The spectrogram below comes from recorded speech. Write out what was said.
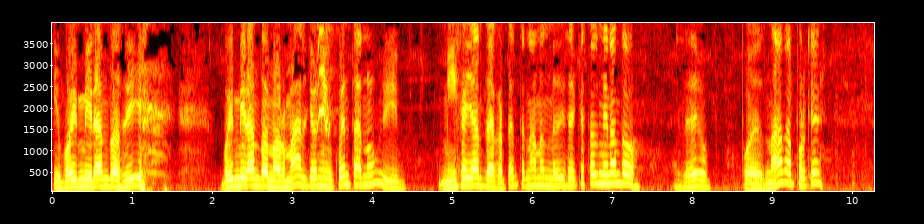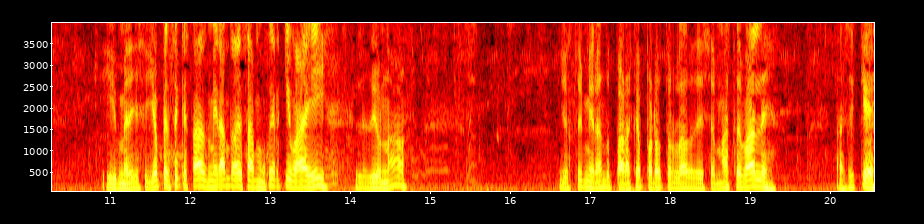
y, y voy mirando así, voy mirando normal, yo ni en cuenta, ¿no? Y mi hija ya de repente nada más me dice, ¿qué estás mirando? Y le digo, pues nada, ¿por qué? Y me dice, yo pensé que estabas mirando a esa mujer que iba ahí. Le digo, no. Yo estoy mirando para acá, para otro lado. dice, más te vale. Así que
